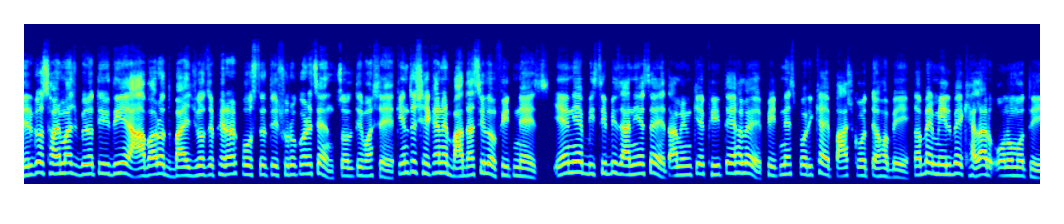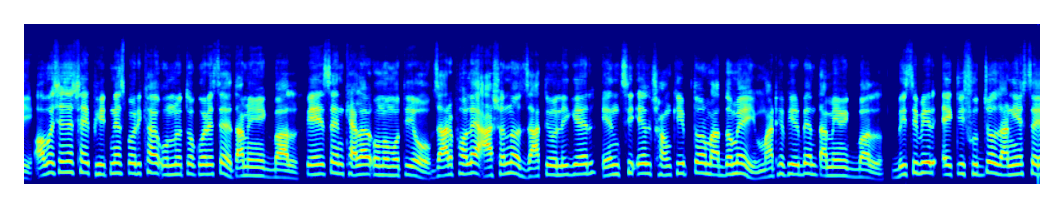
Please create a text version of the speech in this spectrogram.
দীর্ঘ ছয় মাস বিরতি দিয়ে আবারও বাইশ গজে ফেরার প্রস্তুতি শুরু করেছেন চলতি মাসে। কিন্তু সেখানে বাধা ছিল ফিটনেস। এ নিয়ে বিসিবি জানিয়েছে, তামিমকে ফিরতে হলে ফিটনেস পরীক্ষায় পাশ করতে হবে, তবে মিলবে খেলার অনুমতি। অবশেষে সেই ফিটনেস পরীক্ষায় উন্নত করেছে তামিম ইকবাল। পেয়েছেন খেলার অনুমতিও, যার ফলে আসন্ন জাতীয় লীগের এনসিএল সংক্ষিপ্তর মাধ্যমেই মাঠে ফিরবেন তামিম ইকবাল। বিসিবির একটি সূত্র জানিয়েছে,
